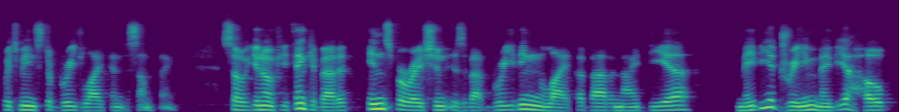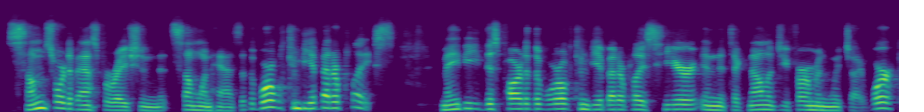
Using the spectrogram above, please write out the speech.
which means to breathe life into something. So, you know, if you think about it, inspiration is about breathing life, about an idea, maybe a dream, maybe a hope, some sort of aspiration that someone has that the world can be a better place. Maybe this part of the world can be a better place here in the technology firm in which I work.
